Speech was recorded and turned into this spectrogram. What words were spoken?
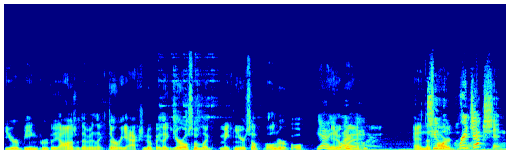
you're being brutally honest with them and like their reaction to it, but like you're also like making yourself vulnerable yeah, in you a are. way, and that's to hard. rejection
